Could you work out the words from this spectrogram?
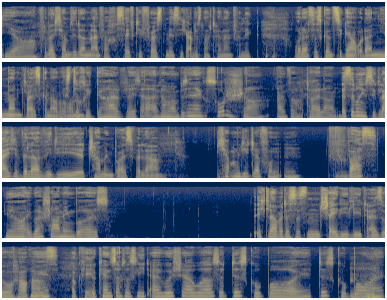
Ja. Vielleicht haben sie dann einfach Safety First mäßig alles nach Thailand verlegt. Oder ist das günstiger oder niemand weiß genau warum. Ist doch egal. Vielleicht einfach mal ein bisschen exotischer. Einfach Thailand. ist übrigens die gleiche Villa wie die Charming Boys Villa. Ich habe ein Lied erfunden. Was? Ja, über Charming Boys. Ich glaube, das ist ein shady Lied, also hau Nee. raus. Okay. Du kennst doch das Lied I wish I was a disco boy, disco boy. Mhm.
